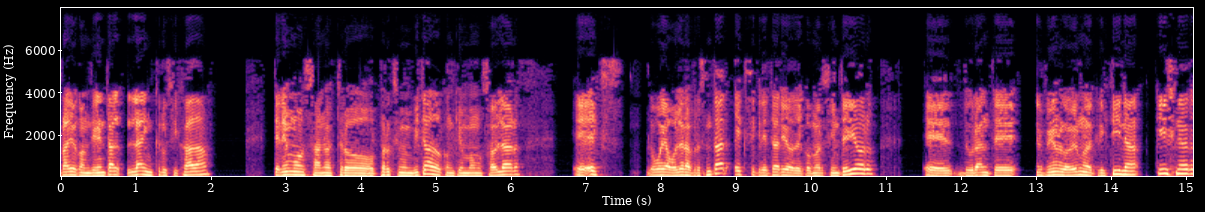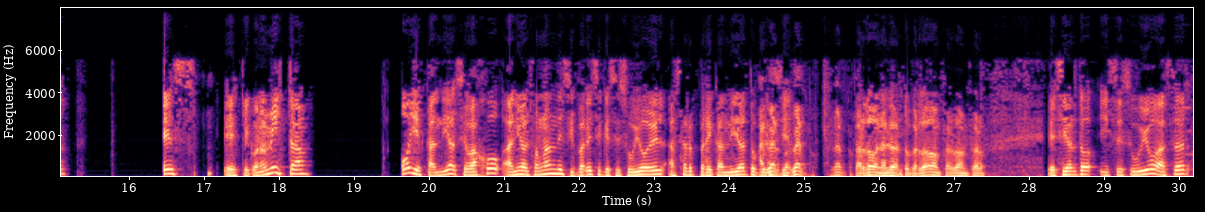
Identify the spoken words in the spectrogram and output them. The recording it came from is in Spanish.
Radio Continental La Encrucijada. Tenemos a nuestro próximo invitado con quien vamos a hablar, eh, ex, lo voy a volver a presentar, ex secretario de Comercio Interior, eh, durante el primer gobierno de Cristina Kirchner, es este economista, hoy es candidato, se bajó Aníbal Fernández y parece que se subió él a ser precandidato Alberto, Alberto, Alberto. Perdón, Alberto, perdón, perdón, perdón. Es cierto, y se subió a ser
